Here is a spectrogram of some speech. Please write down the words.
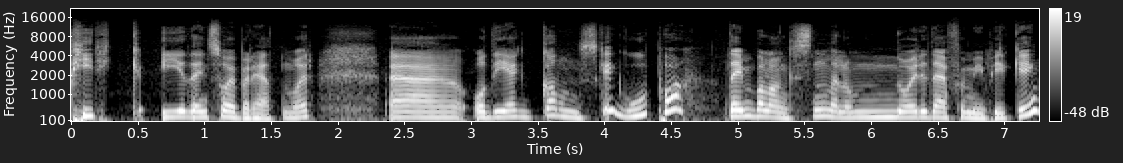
pirke i den sårbarheten vår. Eh, og de er ganske gode på den balansen mellom når det er for mye pirking,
